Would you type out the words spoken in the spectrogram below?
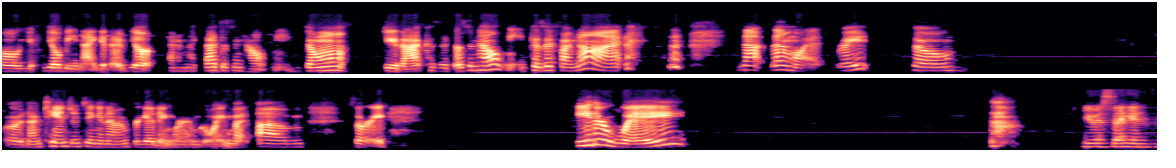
"Oh, you, you'll be negative." You'll, and I'm like, that doesn't help me. Don't do that because it doesn't help me. Because if I'm not, not then what, right? So oh, I'm tangenting and now I'm forgetting where I'm going, but um, sorry. Either way, You were saying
